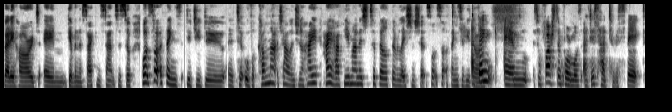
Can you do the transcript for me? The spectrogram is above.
very hard um, given the circumstances. So, what sort of things did you do uh, to overcome that challenge? You know, how how have you managed to build the relationships? What sort of things have you done? I think um, so. First and foremost, I just had to respect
